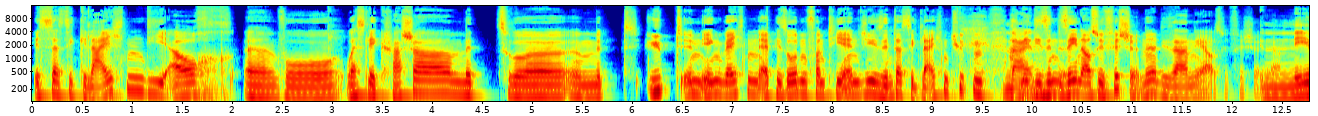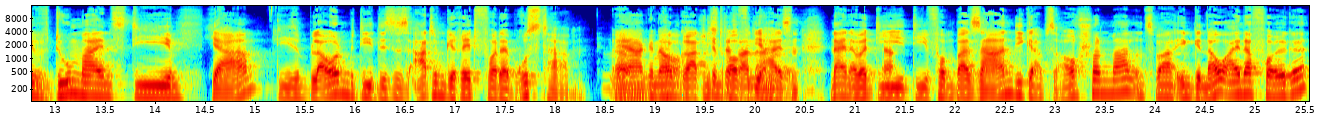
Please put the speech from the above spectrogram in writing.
ist das die gleichen, die auch, äh, wo Wesley Crusher mit zur, äh, mit übt in irgendwelchen Episoden von TNG? Sind das die gleichen Typen? Ach Nein. nee, die sind, sehen aus wie Fische, ne? Die sahen eher aus wie Fische. Ja. Nee, du meinst die, ja, diese blauen, die dieses Atemgerät vor der Brust haben. Ja, genau. Komm gerade nicht drauf, wie die andere. heißen. Nein, aber die, die vom Basan, die gab's auch schon mal und zwar in genau einer Folge,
